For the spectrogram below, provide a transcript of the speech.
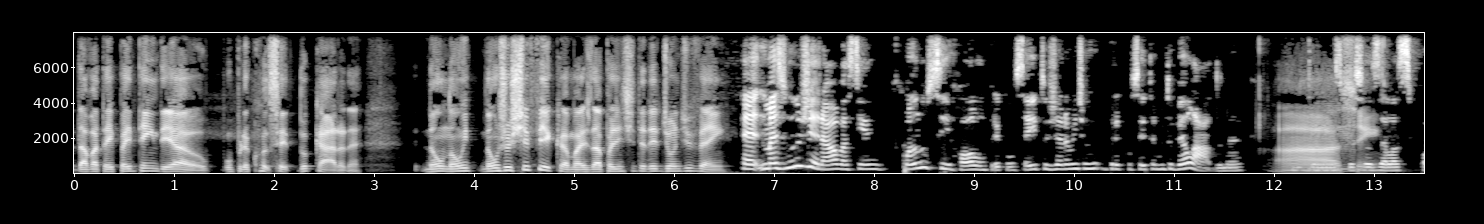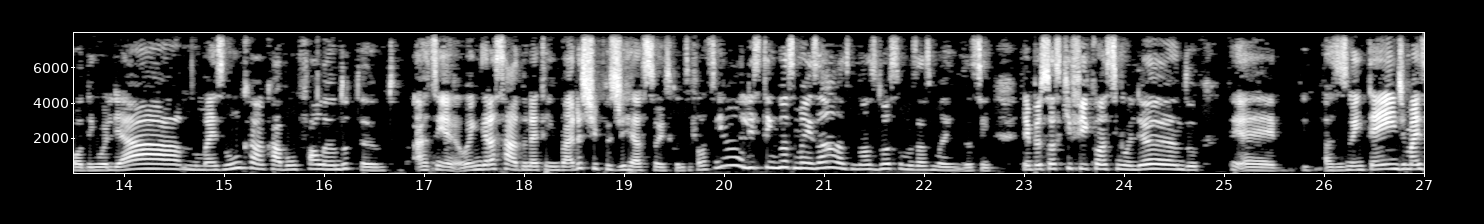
dava até pra entender a- o, o preconceito do cara, né? Não, não, não justifica, mas dá pra gente entender de onde vem. É, mas no geral, assim, quando se rola um preconceito, geralmente o preconceito é muito velado, né? Então Ah, as pessoas sim. elas podem olhar, mas nunca acabam falando tanto. Assim, é, é engraçado, né? Tem vários tipos de reações quando você fala assim: "Ah, eles têm duas mães, ah, nós duas somos as mães", assim. Tem pessoas que ficam assim olhando, é, às vezes não entende, mas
